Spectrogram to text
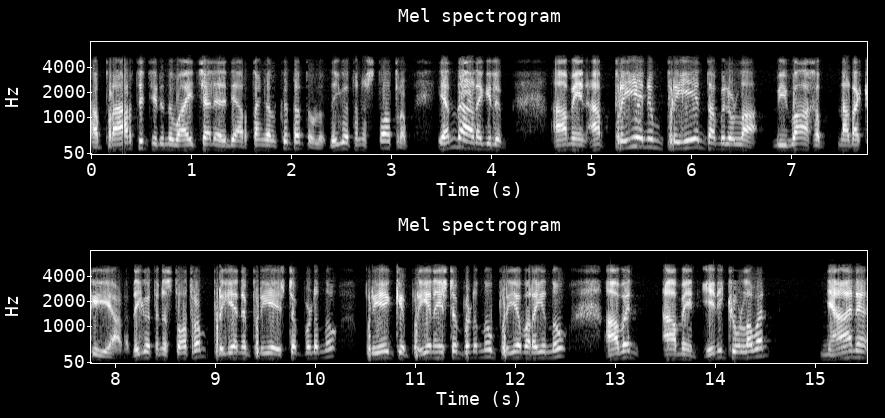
പ്രാർത്ഥിച്ചിരുന്ന് വായിച്ചാൽ അതിന്റെ അർത്ഥങ്ങൾ കിട്ടത്തുള്ളൂ. ദൈവത്തിന് സ്തോത്രം. എന്താണെങ്കിലും ആമേൻ ആ പ്രിയനും പ്രിയയും തമ്മിലുള്ള വിവാഹം നടക്കുകയാണ്. ദൈവത്തിന് സ്തോത്രം. പ്രിയനെ പ്രിയെ ഇഷ്ടപ്പെടുന്നു. പ്രിയയ്ക്ക് പ്രിയനെ ഇഷ്ടപ്പെടുന്നു. പ്രിയ പറയുന്നു അവൻ ആമേൻ എനിക്കുള്ളവൻ ഞാൻ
